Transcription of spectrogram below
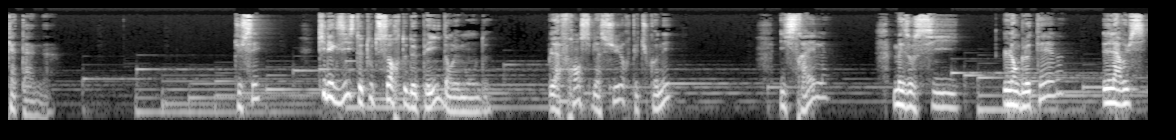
Katan. Tu sais qu'il existe toutes sortes de pays dans le monde. La France, bien sûr, que tu connais. Israël, mais aussi l'Angleterre, la Russie,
